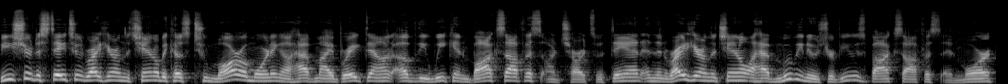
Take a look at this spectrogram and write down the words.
Be sure to stay tuned right here on the channel because tomorrow morning I'll have my breakdown of the weekend box office on Charts with Dan. And then right here on the channel, I have movie news reviews, box office, and more.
